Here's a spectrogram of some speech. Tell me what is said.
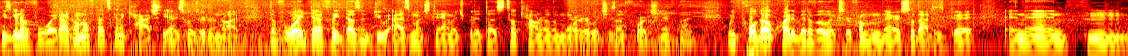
He's going to Void. I don't know if that's going to catch the Ice Wizard or not. The Void definitely doesn't do as much damage, but it does still counter the Mortar, which is unfortunate. But we pulled out quite a bit of Elixir from him there, so that is good. And then, hmm,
